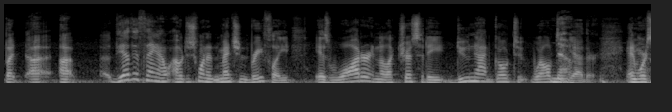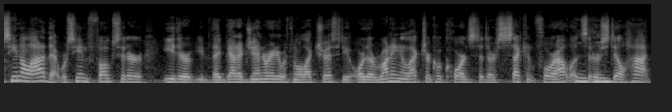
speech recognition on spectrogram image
But uh, uh, the other thing I, I just want to mention briefly is water and electricity do not go to, well No. together, and we're seeing a lot of that. We're seeing folks that are either they've got a generator with no electricity, or they're running electrical cords to their second floor outlets Mm-hmm. that are still hot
